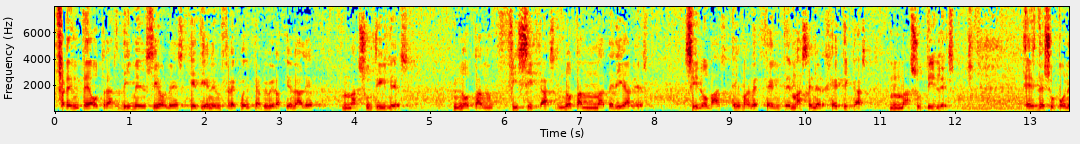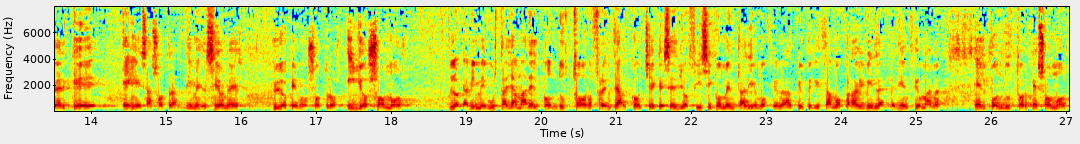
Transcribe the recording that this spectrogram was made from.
frente a otras dimensiones que tienen frecuencias vibracionales más sutiles, no tan físicas, no tan materiales, sino más evanescentes, más energéticas, más sutiles. Es de suponer que en esas otras dimensiones lo que vosotros y yo somos, lo que a mí me gusta llamar el conductor frente al coche, que es el yo físico, mental y emocional que utilizamos para vivir la experiencia humana, el conductor que somos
